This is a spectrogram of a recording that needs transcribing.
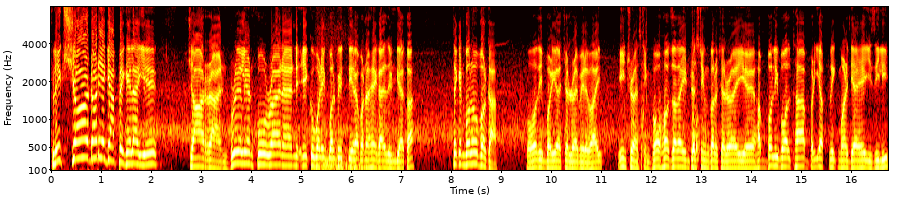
फ्लिक शॉट और ये गैप पे खेला ये। चार रन। ब्रिलियंट फोर रन एंड एक ओवर एक बॉल पे तेरह बना है गाइस इंडिया का। सेकंड बॉल ओवर का। बहुत ही बढ़िया चल रहा है मेरे भाई। इंटरेस्टिंग बहुत ज़्यादा इंटरेस्टिंग मुकाबला चल रहा है ये। हब्बली बॉल था, बढ़िया फ्लिक मार दिया है easily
